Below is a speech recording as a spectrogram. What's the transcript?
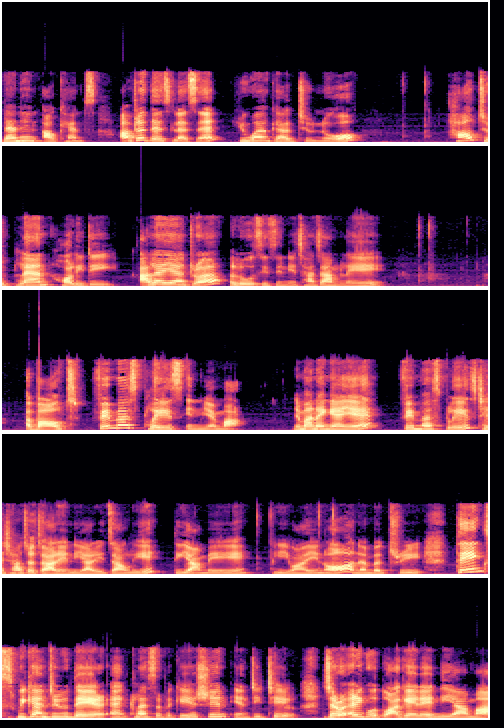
Learning outcomes. After this lesson, you will get to know how to plan holiday. အားလည်းရအတွက်ဘယ်လိုအစီအစဉ်တွေချကြမလဲ about famous place in Myanmar မြန်မာနိုင်ငံရဲ့ famous place ထင်ရှားကျော်ကြားတဲ့နေရာတွေအကြောင်းလေးသိရမယ်ပြီးသွားရင်တော့ number 3 things we can do there and classification in detail ကျတို့အဲ့ဒီကိုသွားခဲ့တဲ့နေရာမှာ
